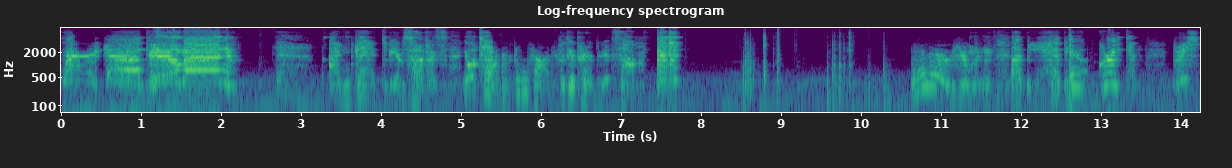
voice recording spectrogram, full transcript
Wake up, human! I'm glad to be of service. Your tab has been charged with the appropriate sum. Hello, human. I'd be happy. Oh, great. Press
